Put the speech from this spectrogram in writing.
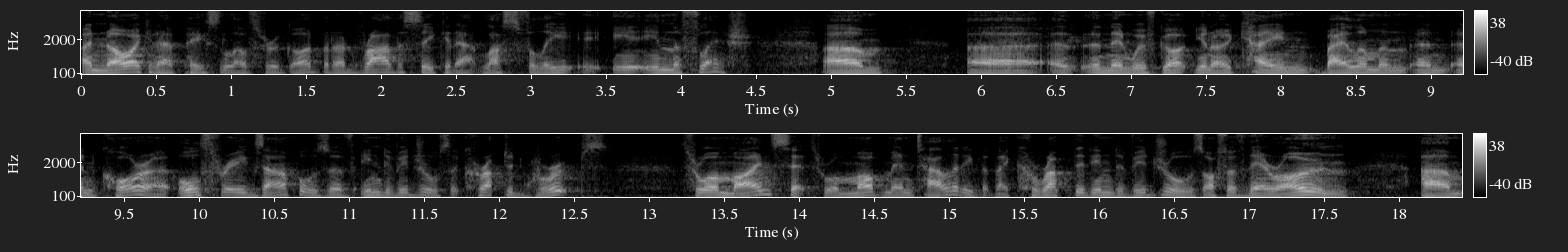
I know I can have peace and love through God, but I'd rather seek it out lustfully in, in the flesh. Um, uh, and then we've got, you know, Cain, Balaam, and, and, and Korah, all three examples of individuals that corrupted groups through a mindset, through a mob mentality, but they corrupted individuals off of their own um,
